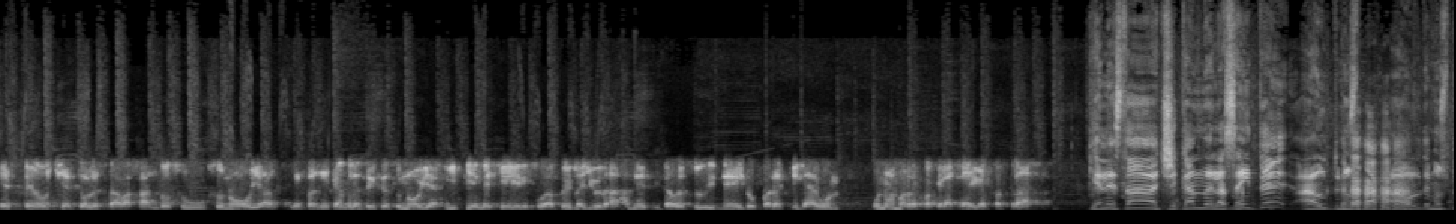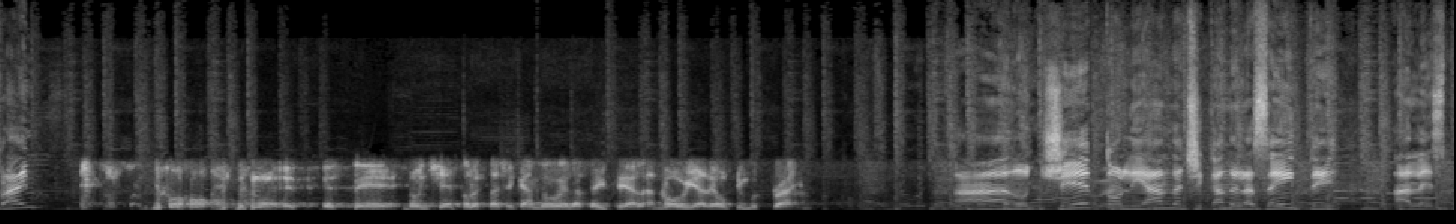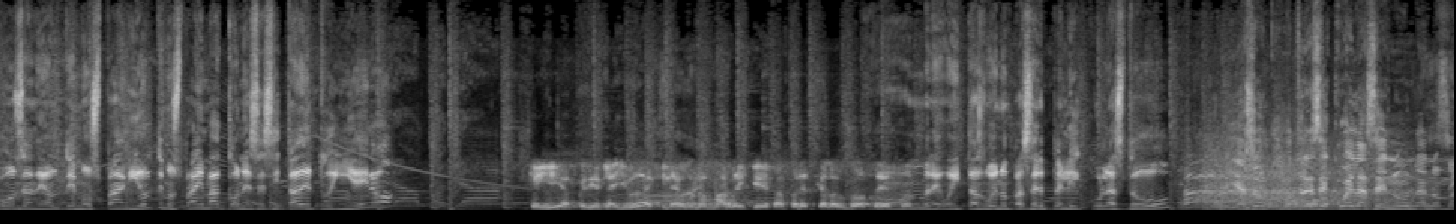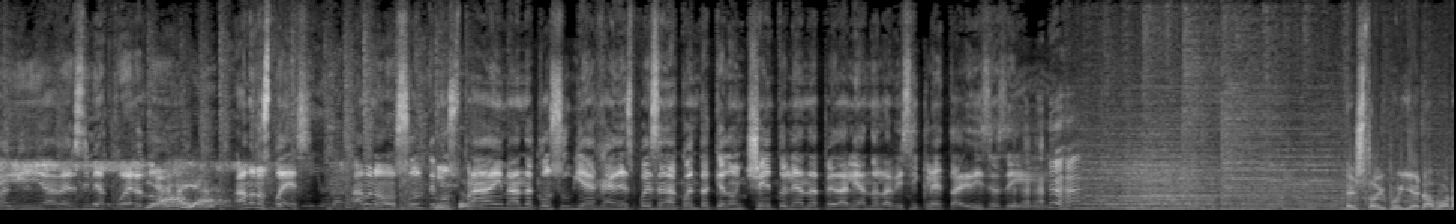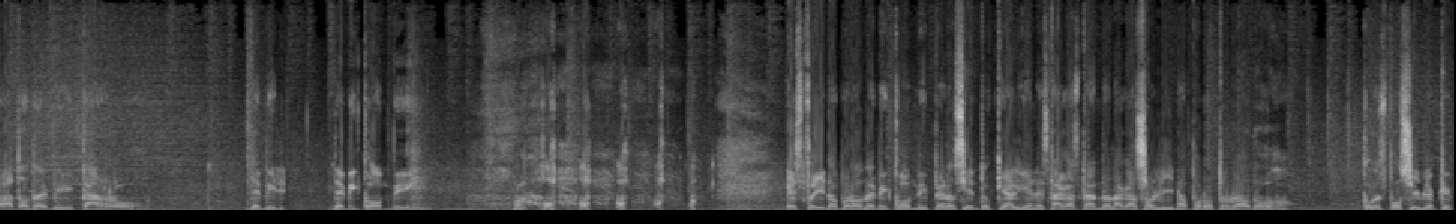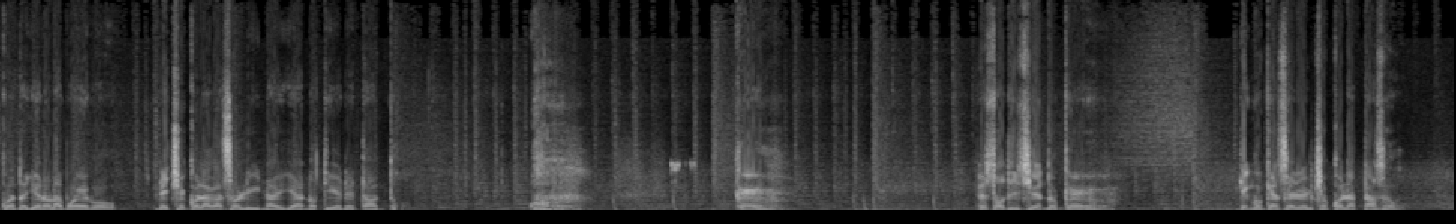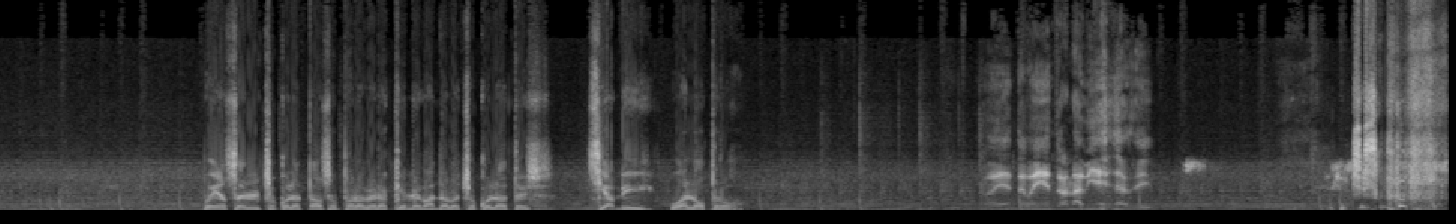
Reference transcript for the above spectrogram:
este Don Cheto le está bajando su, su novia, le está checando el aceite a su novia y tiene que ir a pedirle ayuda a necesitar de su dinero para que le haga un, una amarre para que la traiga para atrás. ¿Quién le está checando el aceite? ¿A Ultimus, a Ultimus Prime? No, no, no, es- este Don Cheto le está checando el aceite a la novia de Optimus Prime. Ah, Don Cheto le anda checando el aceite a la esposa de Ultimus Prime. ¿Y Ultimus Prime va con necesidad de tu dinero? Sí, a pedirle ayuda, que le haga una amarra y que desaparezca los dos esos. Hombre, güey, estás bueno para hacer películas tú. Ya son como tres secuelas en una, no Sí, a ver si me acuerdo. Ya, ya. Vámonos pues. Vámonos. Listo. Prime anda con su vieja y después se da cuenta que Don Cheto le anda pedaleando la bicicleta y dice así. Estoy muy enamorado de mi carro, de mi, de mi combi. Estoy enamorado de mi combi, pero siento que alguien le está gastando la gasolina por otro lado. ¿Cómo es posible que cuando yo no la muevo, le checo la gasolina y ya no tiene tanto? ¿Qué? Está diciendo que tengo que hacer el chocolatazo. Voy a hacer el chocolatazo para ver a quién le manda los chocolates. Si a mí o al otro. Oye, te voy a entrar la vieja así.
